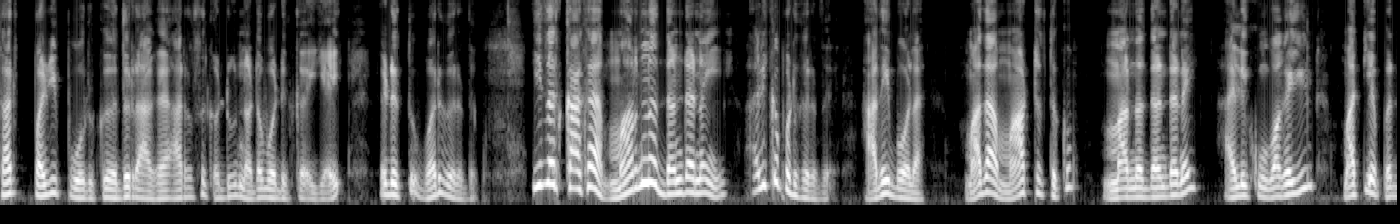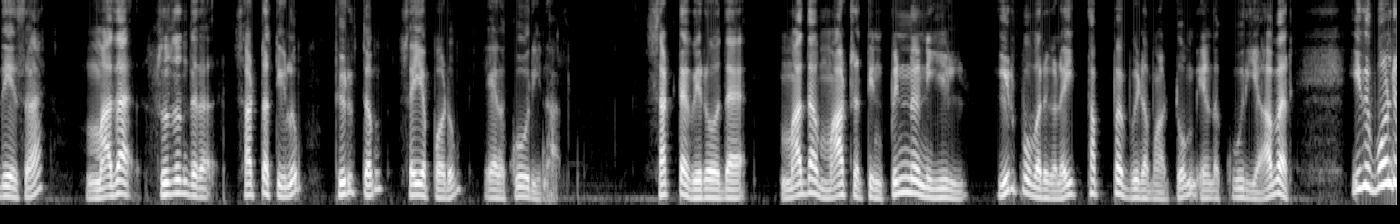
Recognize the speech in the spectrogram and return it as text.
கற்பழிப்போருக்கு எதிராக அரசு கடும் நடவடிக்கையை எடுத்து வருகிறது. இதற்காக மரண தண்டனை அளிக்கப்படுகிறது. அதேபோல மத மாற்றத்துக்கும் மரண தண்டனை அளிக்கும் வகையில் மத்திய பிரதேச மத சுதந்திர சட்டத்திலும் திருத்தம் செய்யப்படும் என கூறினார். சட்டவிரோத மத மாற்றத்தின் பின்னணியில் இருப்பவர்களை தப்ப விட மாட்டோம் என கூறிய அவர் இதுபோன்ற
